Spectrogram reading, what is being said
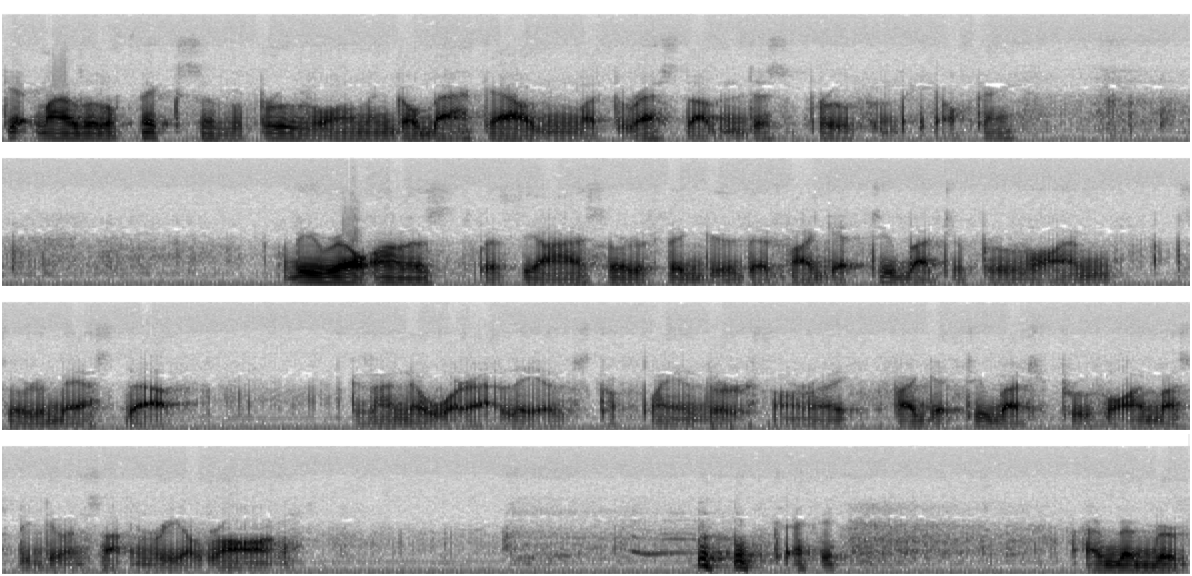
get my little fix of approval and then go back out and let the rest of them disapprove of me, okay? Be real honest with you. I sort of figured that if I get too much approval, I'm sort of messed up because I know where I live. It's called planet Earth, all right? If I get too much approval, I must be doing something real wrong. okay? I remember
